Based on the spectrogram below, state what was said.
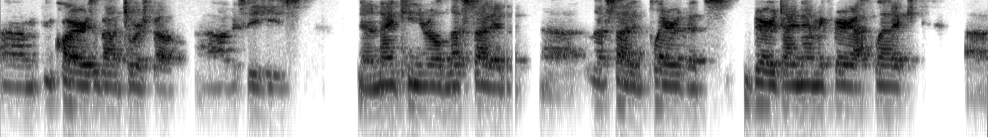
um, inquiries about George Bell. Uh, obviously, he's you know 19 year old left sided uh, left sided player that's very dynamic, very athletic. Uh,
